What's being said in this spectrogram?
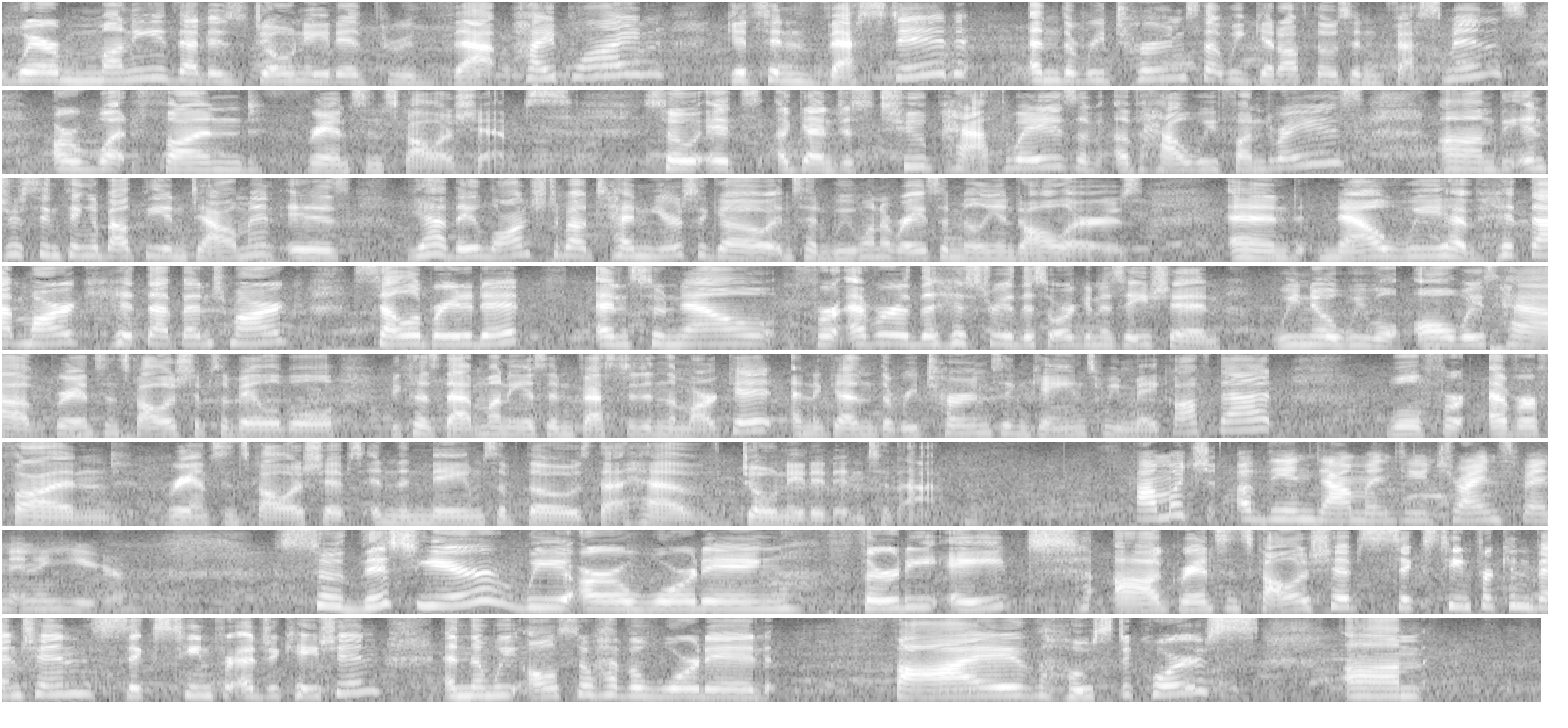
where money that is donated through that pipeline gets invested and the returns that we get off those investments are what fund grants and scholarships. So it's again just two pathways of, of how we fundraise. Um, the interesting thing about the endowment is, yeah, they launched about 10 years ago and said we want to raise a million dollars. And now we have hit that mark, hit that benchmark, celebrated it. And so now forever the history of this organization we know we will always have grants and scholarships available because that money is invested in the market. And again the returns and gains we make off that will forever fund grants and scholarships in the names of those that have donated into that. How much of the endowment do you try and spend in a year? So this year we are awarding 38 uh, grants and scholarships 16 for convention 16 for education and then we also have awarded five host a course um,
